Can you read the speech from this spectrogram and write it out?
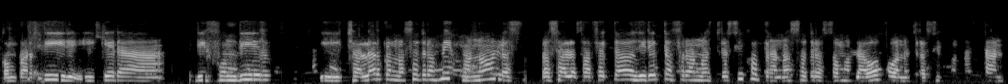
compartir y quiera difundir y charlar con nosotros mismos, ¿no? Los, o sea, los afectados directos fueron nuestros hijos, pero nosotros somos la voz porque nuestros hijos no están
